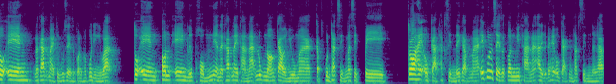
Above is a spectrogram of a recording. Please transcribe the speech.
ตัวเองนะครับหมายถึงคุณเสกสกลเขาพูดอย่างนี้ว่า ตัวเองตนเองหรือผมเนี่ยนะครับในฐานะลูกน้องเก่าอยู่มากับคุณทักษิณมาสิปี ก็ให้โอกาสทักษิณได้กลับมาเอ้คุณเสกสกลมีฐานะอะไรจะไปให้โอกาสคุณทักษิณนะครับ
